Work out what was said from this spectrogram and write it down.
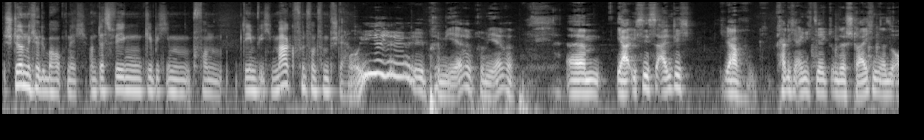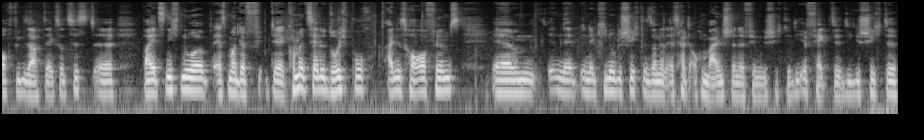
stören mich halt überhaupt nicht. Und deswegen gebe ich ihm von dem, wie ich ihn mag, 5 von 5 Sternen. Uiuiui, Premiere, Premiere. Ähm, ja, ich sehe es eigentlich, ja, kann ich eigentlich direkt unterstreichen. Also auch, wie gesagt, der Exorzist äh, war jetzt nicht nur erstmal der, der kommerzielle Durchbruch eines Horrorfilms ähm, in, der, in der Kinogeschichte, sondern er ist halt auch ein Meilenstein der Filmgeschichte. Die Effekte, die Geschichte,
